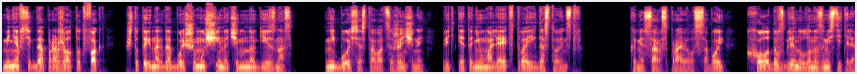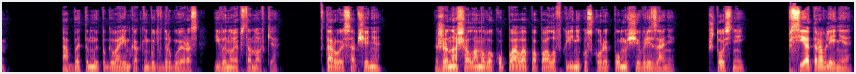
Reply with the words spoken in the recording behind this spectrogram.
Меня всегда поражал тот факт, что ты иногда больше мужчина, чем многие из нас. Не бойся оставаться женщиной, ведь это не умаляет твоих достоинств. Комиссар справилась с собой, холодно взглянула на заместителя. Об этом мы поговорим как-нибудь в другой раз и в иной обстановке. Второе сообщение. Жена Шаламова Купава попала в клинику скорой помощи в Рязани. Что с ней? Пси-отравление.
